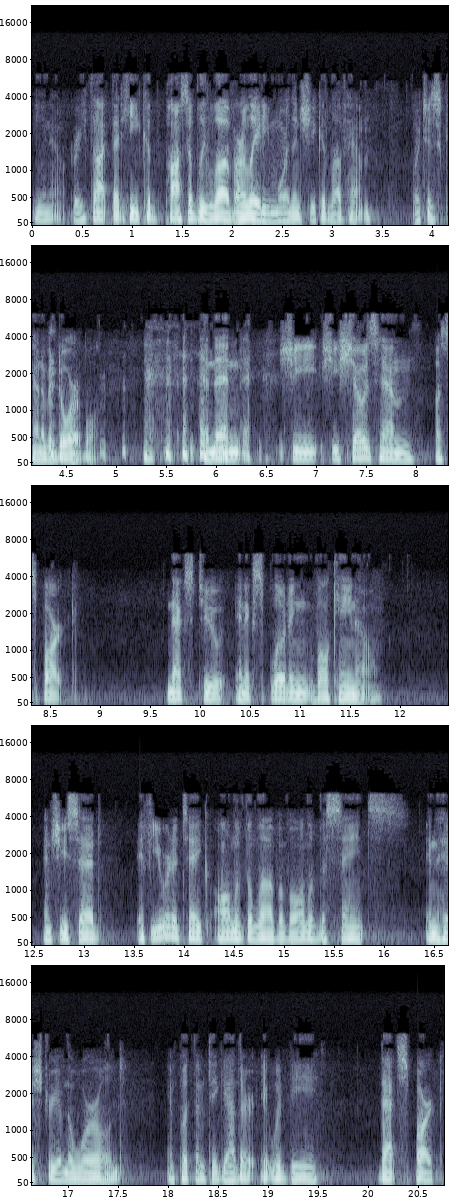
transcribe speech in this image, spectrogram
you know, or he thought that he could possibly love Our Lady more than she could love him, which is kind of adorable. and then she she shows him a spark next to an exploding volcano, and she said, "If you were to take all of the love of all of the saints in the history of the world and put them together, it would be that spark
